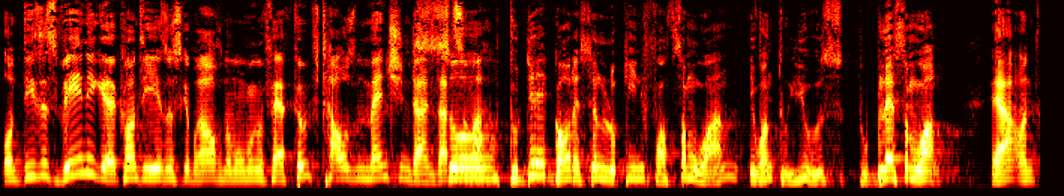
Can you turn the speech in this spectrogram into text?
Und dieses wenige konnte Jesus gebrauchen, um ungefähr 5000 Menschen dann satt zu machen. So today God is still looking for someone he want to use to bless someone. Ja, und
